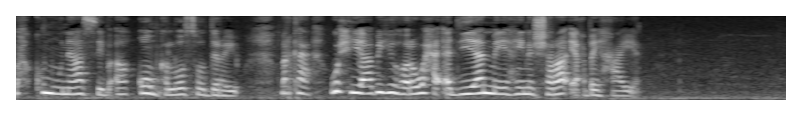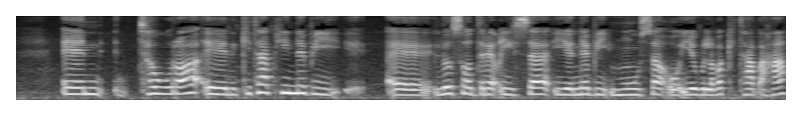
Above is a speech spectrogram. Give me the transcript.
wax ku munaasib ah qoomka loo soo dirayo. Marka waxyaabihii hore waxa adyaan may ahayna sharaa'ic bay haayeen. Tawra kitaabkii nebi loo soo diray ciise iyo nebi muuse oo iyagu laba kitaab ahaa.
